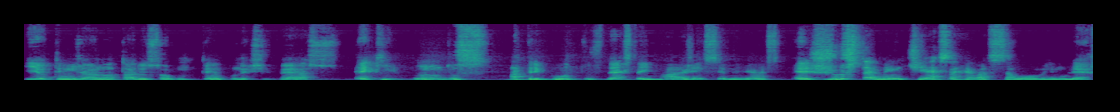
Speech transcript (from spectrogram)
e eu tenho já anotado isso há algum tempo neste verso, é que um dos atributos desta imagem e semelhança é justamente essa relação homem e mulher.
